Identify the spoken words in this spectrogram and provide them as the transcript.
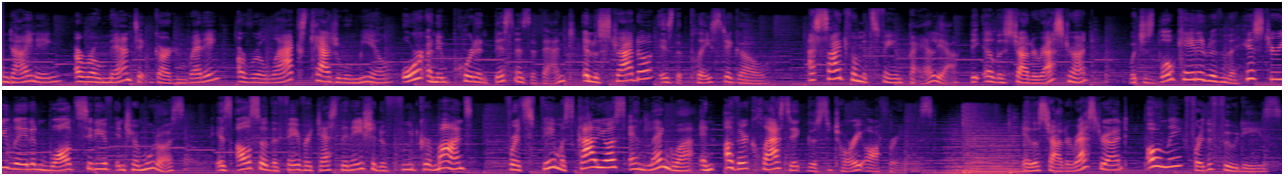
Fine dining, a romantic garden wedding, a relaxed casual meal, or an important business event, Ilustrado is the place to go. Aside from its famed paella, the Ilustrado restaurant, which is located within the history-laden walled city of Intramuros, is also the favorite destination of food gourmands for its famous callos and lengua and other classic gustatory offerings. Ilustrado restaurant, only for the foodies.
